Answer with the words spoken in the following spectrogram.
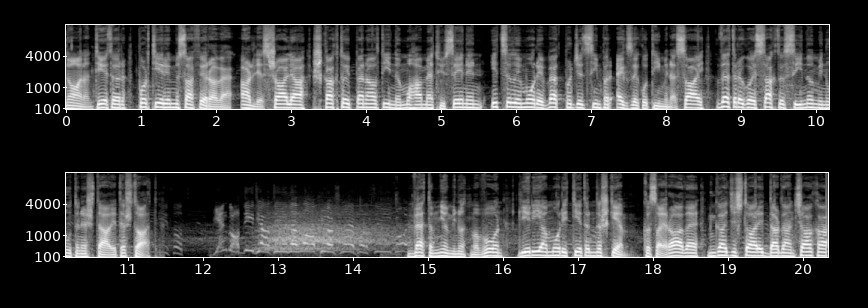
Në anën tjetër, portieri i mysafirëve, Arlis Shala, shkaktoi penalltinë në Muhamed Hysenin, i cili mori vetë përgjegjësinë për ekzekutimin e saj dhe tregoi saktësi në minutën e 77. Vetëm një minutë më vonë, Liria mori tjetër ndëshkim, kësaj radhe nga gjyqtari Dardan Çaka,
